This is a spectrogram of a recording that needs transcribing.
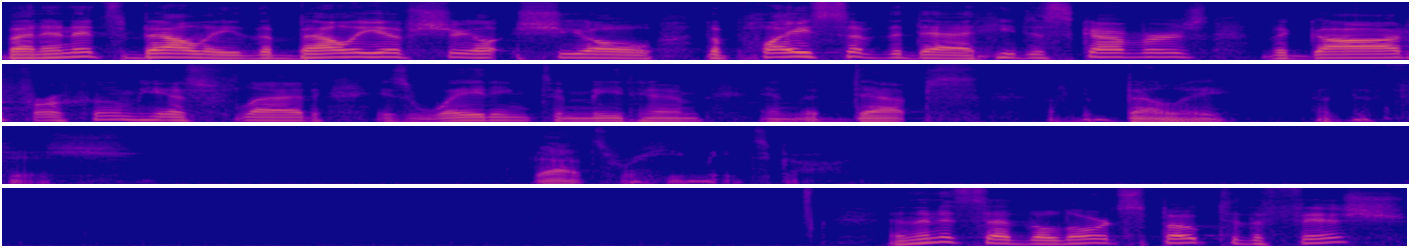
But in its belly, the belly of Sheol, the place of the dead, he discovers the God for whom he has fled is waiting to meet him in the depths of the belly of the fish. That's where he meets God. And then it said, The Lord spoke to the fish,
